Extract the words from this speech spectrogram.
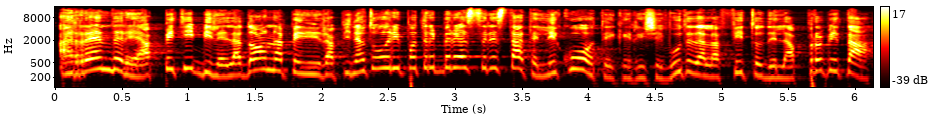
A rendere appetibile la donna per i rapinatori potrebbero essere state le quote che ricevute dall'affitto della proprietà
